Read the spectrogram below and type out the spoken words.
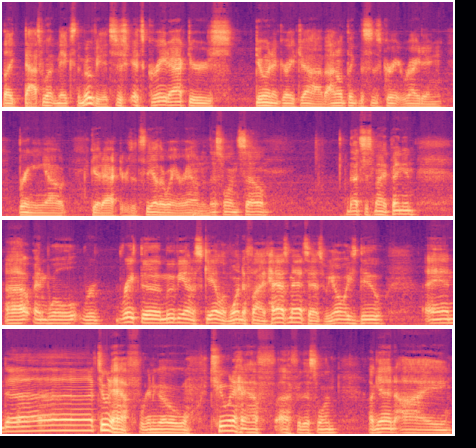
like that's what makes the movie. It's just it's great actors doing a great job. I don't think this is great writing bringing out good actors. It's the other way around in this one. So that's just my opinion. Uh, and we'll re- rate the movie on a scale of one to five hazmats as we always do and uh, two and a half. We're gonna go two and a half uh, for this one. Again, I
